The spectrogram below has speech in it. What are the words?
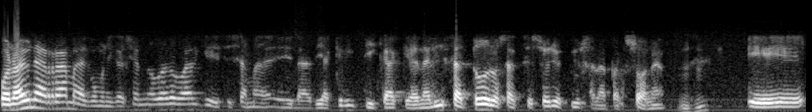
Bueno, hay una rama de comunicación no verbal que se llama eh, la diacrítica, que analiza todos los accesorios que usa la persona. Eh,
